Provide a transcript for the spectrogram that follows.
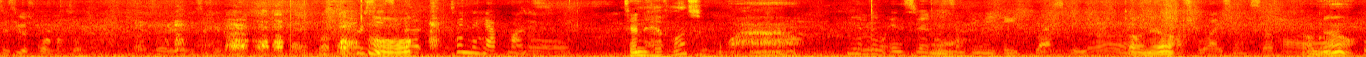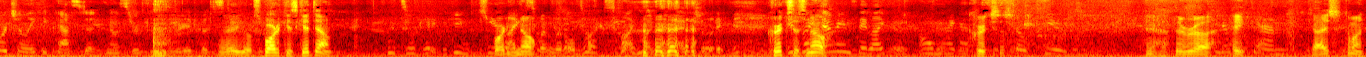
Since he was four months old. Aw. About ten and a half months. Ten and a half months? Wow. He had a little incident with something he ate last week. Oh no. Hospitalized him, so. Oh no. Fortunately, he passed it. No surgery needed, but There you go. Spartacus, get down. it's okay. He, he Sparty, likes no. when little dogs climb on him, actually. Crixus, He's no. like, That means they like me. Oh my god, Crixus. this is so cute. Yeah, they're, uh, No, hey, guys, come on.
